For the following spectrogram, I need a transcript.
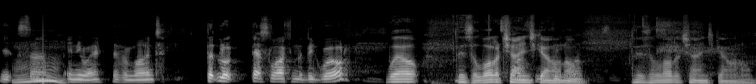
it's um, mm. anyway, never mind. But look, that's life in the big world. Well, there's a lot that's of change going on. There's a lot of change going on.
